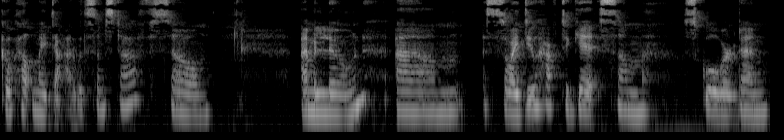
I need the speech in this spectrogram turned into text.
go help my dad with some stuff. So I'm alone. Um, so I do have to get some schoolwork done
